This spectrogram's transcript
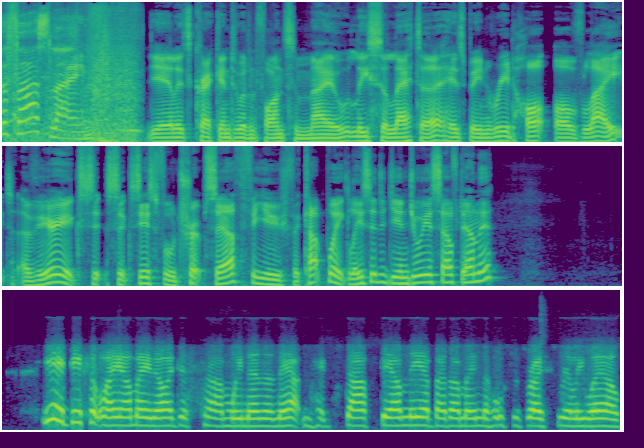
The Fast Lane. Yeah, let's crack into it and find some mail. Lisa Latta has been red hot of late. A very ex- successful trip south for you for Cup Week, Lisa. Did you enjoy yourself down there? Yeah, definitely. I mean, I just um, went in and out and had staff down there, but I mean, the horses raced really well.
